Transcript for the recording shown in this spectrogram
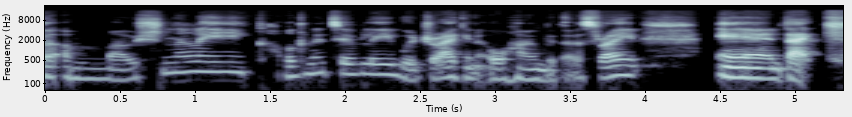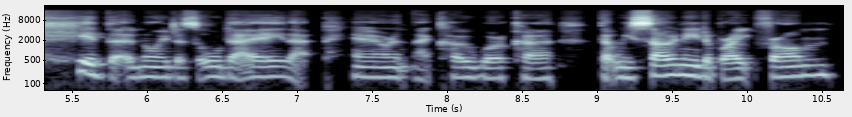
but emotionally, cognitively, we're dragging it all home with us, right? And that kid that annoyed us all day, that parent, that coworker that we so need a break from,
